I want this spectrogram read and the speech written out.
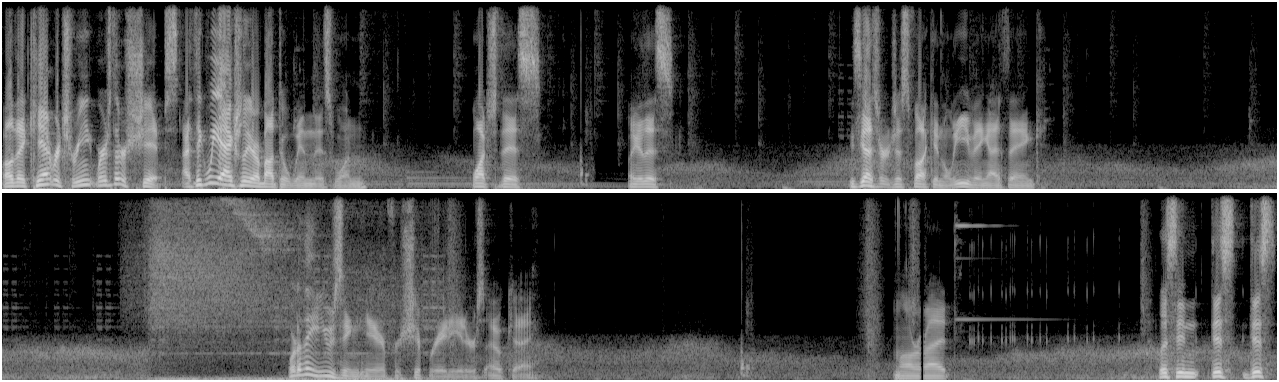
Well, they can't retreat. Where's their ships? I think we actually are about to win this one. Watch this. Look at this. These guys are just fucking leaving, I think. What are they using here for ship radiators? Okay. All right. Listen, this this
